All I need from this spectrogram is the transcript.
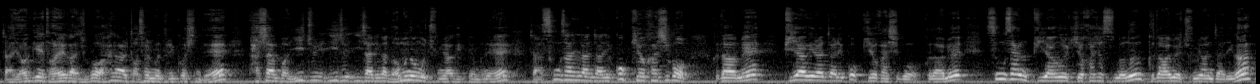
자 여기에 더해가지고 하나를 더 설명드릴 것인데 다시 한번 이, 주, 이, 주- 이 자리가 너무너무 중요하기 때문에 자 승산이라는 자리 꼭 기억하시고 그 다음에 비양이라는 자리 꼭 기억하시고 그 다음에 승산 비양을 기억하셨으면은 그 다음에 중요한 자리가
